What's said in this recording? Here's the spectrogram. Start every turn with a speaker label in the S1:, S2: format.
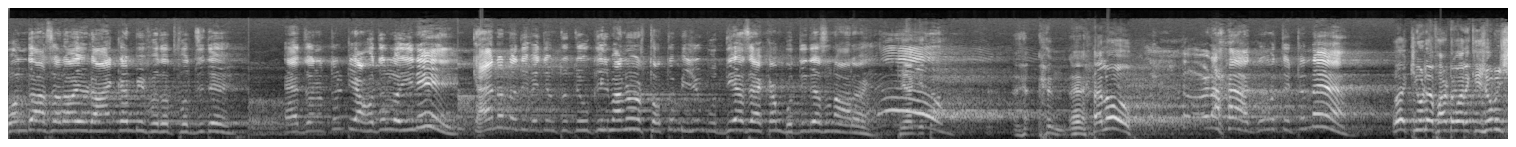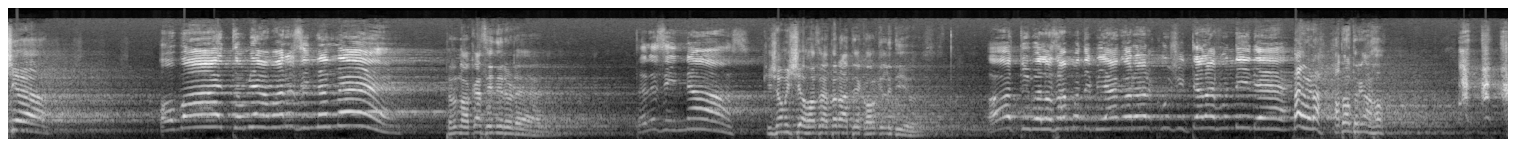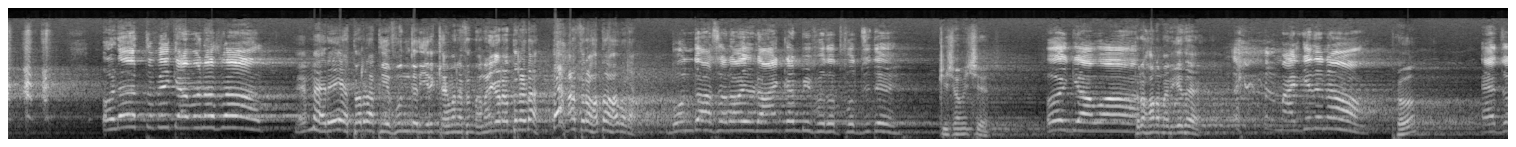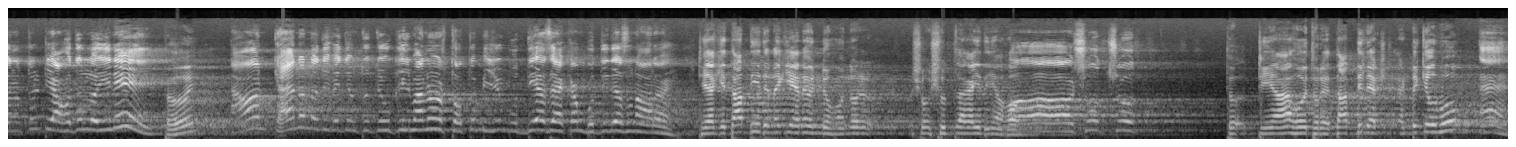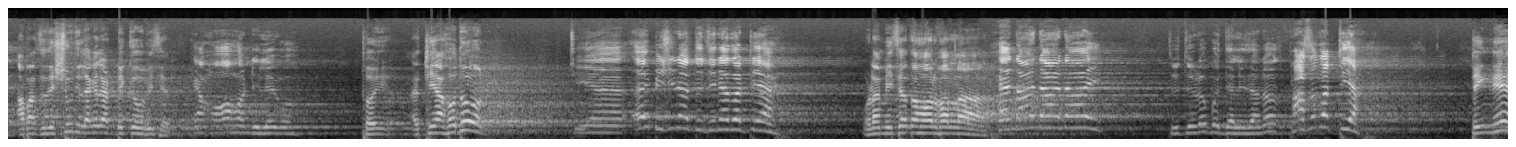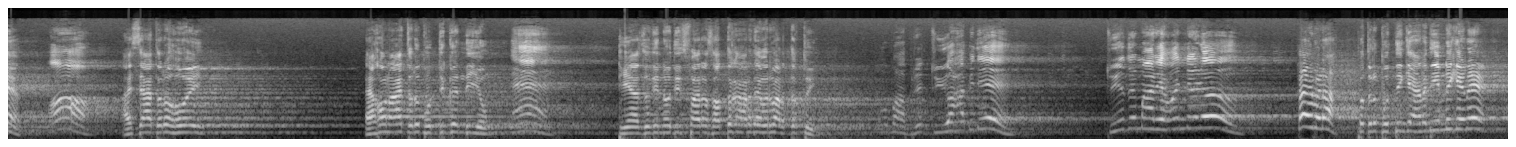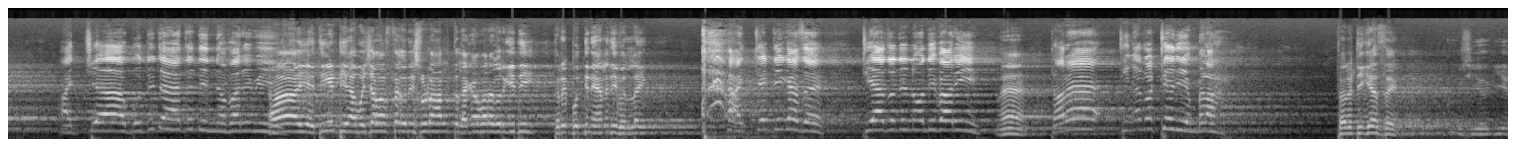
S1: বন্ধু আসার হয় ওটা আইকার বিপদত ফজি দে। এজন তুই টিয়া হতে লইনি কেন নদী বেজম তুই তুই উকিল মানুষ তোর তো বিশু বুদ্ধি আছে একদম বুদ্ধি দেছ না আর হয়
S2: ঠিক আছে তো হ্যালো
S1: ওরা ঘুমো তুই না?
S2: ওই কি উঠে ফাটবার কি সমস্যা?
S1: ও ভাই তুমি আমার চিন্নান না?
S2: তোর নকা চিনি ওটা
S1: তাহলে চিন্নাস।
S2: কি সমস্যা হচ্ছে এত রাতে কল গেলে দিও
S1: ও তুই বলো সম্মতি বিয়া করার খুশি টেলিফোন দিয়ে দে।
S2: বেটা হাতা থেকে
S1: তুমি কেমন আছো?
S2: এ মেরে এত রাতে ফোন করি কেমন আছে নানা করে তোরা হাতরা হতা হবে না
S1: বন্ধু আসার ওটা আইকার বিপদত ফজি দে
S2: কি সমস্যা?
S1: ওই গাওয়া
S2: তোর হন মারিয়ে দে।
S1: মার্কে দে না।
S2: তো?
S1: এজন তুই টিয়া হতে লইনি
S2: তুই?
S1: এখন কেন নদী বেজম তুই উকিল মানুষ তোর তো বিশু বুদ্ধি আছে একদম বুদ্ধি দেছ না আর।
S2: ঠিক আছে তার দিয়ে দে নাকি এনে অন্য অন্য সুদ লাগাই দিয়া হ।
S1: সুদ সুদ।
S2: তো টিয়া হই তোরে দাঁত দিলে এক- একদিকে হব আবার যদি সুদি লাগে একদিকে হবি স্যার
S1: কে হ হন দিলেব
S2: তো টিয়া হদুন?
S1: টিয়া এই বেশি না দুই তিন হাজার টিয়া।
S2: ওটা মিশে তো হর পাল্লা
S1: হ্যাঁ নাই নাই নাই। তুই তুই ওটা বুঝালি জানো? পাঁচ হাজার টিয়া।
S2: ঠিক নে?
S1: ও
S2: আচ্ছা তোর হই। এখন আয় তোর ভর্তি করে দিও
S1: হ্যাঁ
S2: টিয়া যদি নদী পারে সব তো কার দেবে পারত তুই।
S1: ও বাপরে তুইও হাবি দে। তুইও তো মারে হয় না রে।
S2: হ্যাঁ বেটা তো তোর বুদ্ধি কে আনে দিম নাকি এনে
S1: আচ্ছা বুদ্ধি তো এত দিন না পারিবি
S2: আয় এদিকে টিয়া পয়সা বাস্তা করিস ওটা হালতে লেখাপড়া করে কি দি তোর বুদ্ধি এনে দিবে লাই।
S1: আচ্ছা ঠিক আছে। টিয়া যদি নদী পারি
S2: হ্যাঁ।
S1: তারে তিন হাজার টিয়া দিম বেড়া।
S2: তাহলে ঠিক আছে।
S1: খুশি হয়ে গিয়ে।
